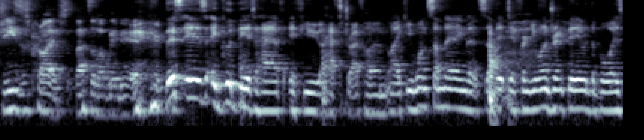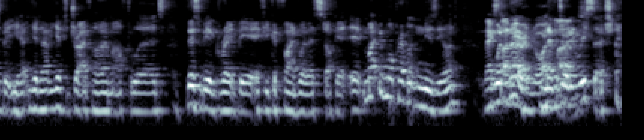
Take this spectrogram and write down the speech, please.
Jesus Christ, that's a lovely beer. This is a good beer to have if you have to drive home. Like you want something that's a bit different. You want to drink beer with the boys, but you you have, you have to drive home afterwards. This would be a great beer if you could find where they stock it. It might be more prevalent in New Zealand. Next Wouldn't time know. you're in Never do any research.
